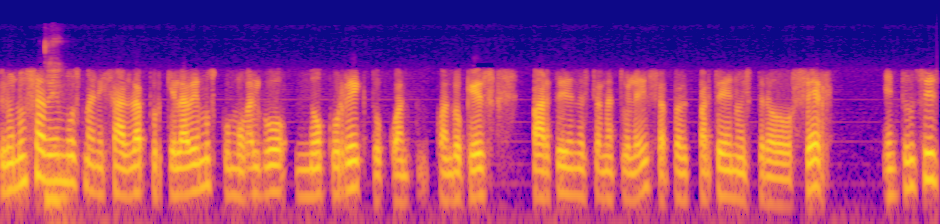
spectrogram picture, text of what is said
pero no sabemos manejarla porque la vemos como algo no correcto, cuando, cuando que es parte de nuestra naturaleza, parte de nuestro ser. Entonces,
